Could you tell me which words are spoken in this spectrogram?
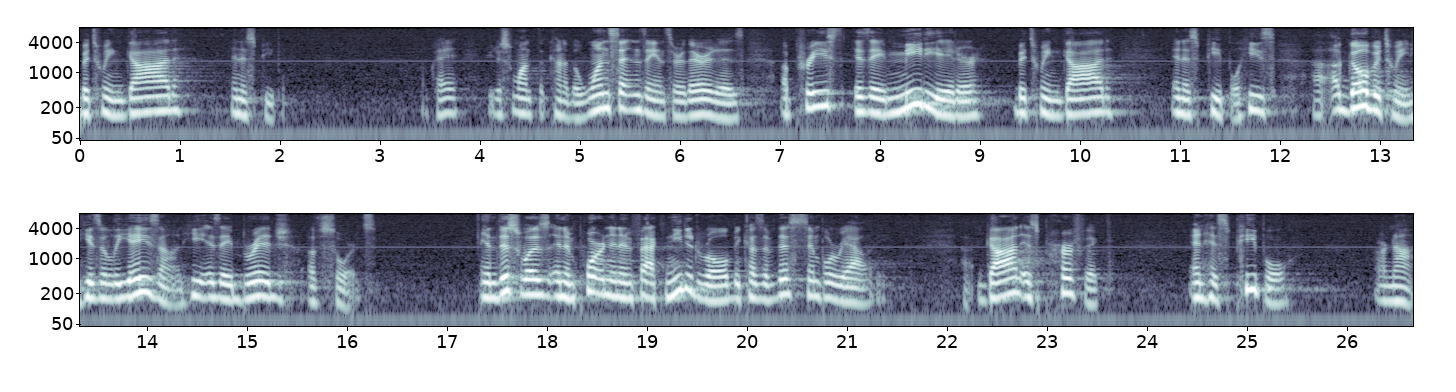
between God and his people. Okay? If you just want the kind of the one sentence answer, there it is. A priest is a mediator between God and his people. He's a go between, he's a liaison, he is a bridge of sorts. And this was an important and, in fact, needed role because of this simple reality uh, God is perfect, and his people are not.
